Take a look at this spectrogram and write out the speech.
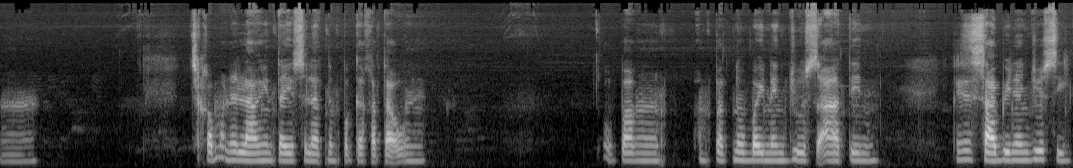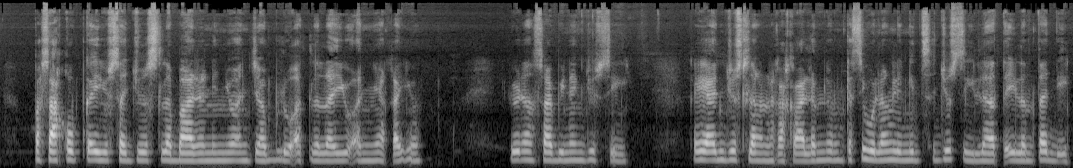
Hmm. Tsaka manalangin tayo sa lahat ng pagkakataon upang ang patnubay ng Diyos sa atin. Kasi sabi ng Diyos eh, pasakop kayo sa Diyos, labanan ninyo ang Diablo at lalayuan niya kayo. Yun ang sabi ng Diyos eh. Kaya ang Diyos lang nakakaalam nun kasi walang lingid sa Diyos eh. Lahat ay lantad eh.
